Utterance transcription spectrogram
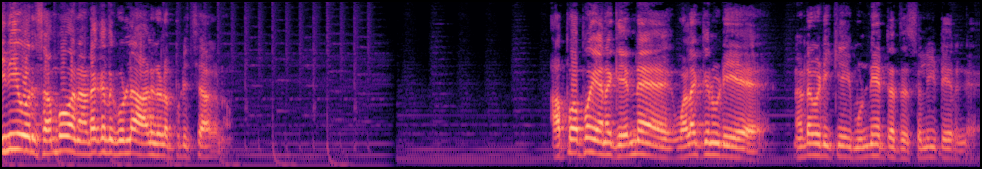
இனி ஒரு சம்பவம் நடக்கிறதுக்குள்ளே ஆளுகளை பிடிச்சாகணும். அப்பப்போ எனக்கு என்ன வழக்கினுடைய நடவடிக்கை முன்னேற்றத்தை சொல்லிகிட்டே இருங்க.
